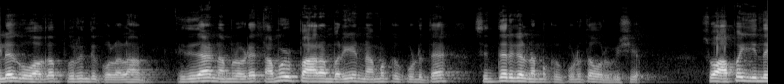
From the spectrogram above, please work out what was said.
இலகுவாக புரிந்து கொள்ளலாம். இதுதான் நம்மளுடைய தமிழ் பாரம்பரியம் நமக்கு கொடுத்த சித்தர்கள் நமக்கு கொடுத்த ஒரு விஷயம். ஸோ அப்போ இந்த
